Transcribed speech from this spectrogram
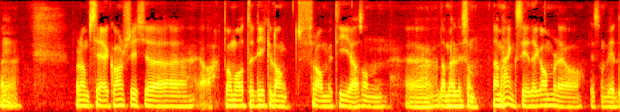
Mm. For de ser kanskje ikke ja, på en måte like langt fram i tida. Sånn, uh, de liksom de henger seg i det gamle og liksom vil,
